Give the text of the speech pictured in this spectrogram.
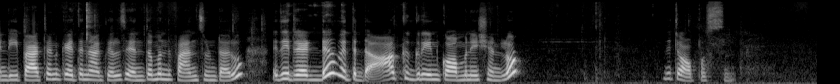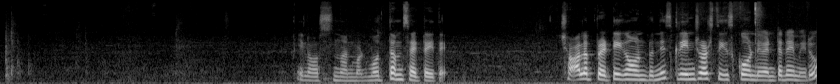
అండ్ ఈ ప్యాటర్న్కి అయితే నాకు తెలిసి ఎంతమంది ఫ్యాన్స్ ఉంటారు. ఇది రెడ్ విత్ డార్క్ గ్రీన్ కాంబినేషన్లో ఇది టాప్ వస్తుంది. ఇలా వస్తుంది అనమాట మొత్తం సెట్ అయితే. చాలా ప్రెటీగా ఉంటుంది. స్క్రీన్ షాట్స్ తీసుకోండి వెంటనే మీరు.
